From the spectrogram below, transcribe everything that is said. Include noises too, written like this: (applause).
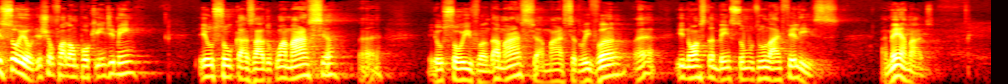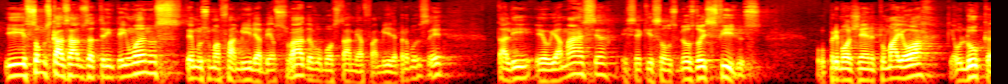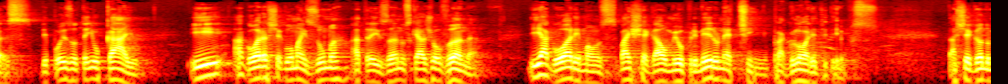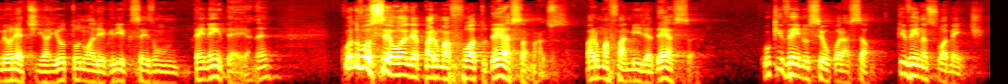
Aqui sou eu, deixa eu falar um pouquinho de mim. Eu sou casado com a Márcia, né? eu sou o Ivan da Márcia, a Márcia do Ivan, né? e nós também somos um lar feliz. Amém, amados? E somos casados há 31 anos, temos uma família abençoada, vou mostrar minha família para você. Está ali eu e a Márcia, esse aqui são os meus dois filhos. O primogênito maior, que é o Lucas, depois eu tenho o Caio. E agora chegou mais uma há três anos, que é a Giovana. E agora, irmãos, vai chegar o meu primeiro netinho, para a glória de Deus. Está chegando o meu netinho aí, eu estou numa alegria que vocês não têm nem ideia, né? Quando você olha para uma foto dessa, amados, para uma família dessa, o que vem no seu coração? O que vem na sua mente?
